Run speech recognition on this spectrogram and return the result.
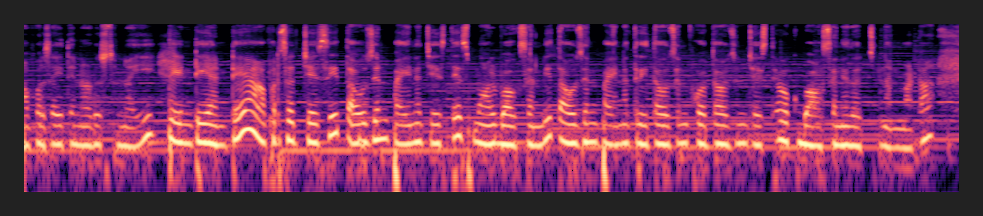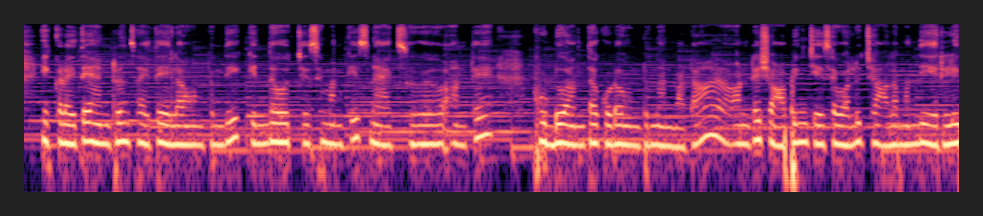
ఆఫర్స్ అయితే నడుస్తున్నాయి. ఏంటి అంటే ఆఫర్స్ వచ్చేసి థౌజండ్ పైన చేస్తే స్మాల్ బాక్స్ అండి. థౌజండ్ పైన త్రీ థౌజండ్ ఫోర్ థౌజండ్ చేస్తే ఒక బాక్స్ అనేది వచ్చిందనమాట ఇక్కడైతే ఎంట్రన్స్ అయితే ఇలా ఉంటుంది? కింద వచ్చేసి మనకి స్నాక్స్ అంటే ఫుడ్ అంతా కూడా ఉంటుందన్నమాట. అంటే షాపింగ్ చేసేవాళ్ళు చాలామంది ఎర్లీ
